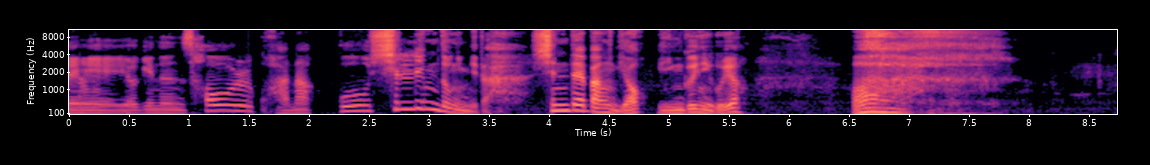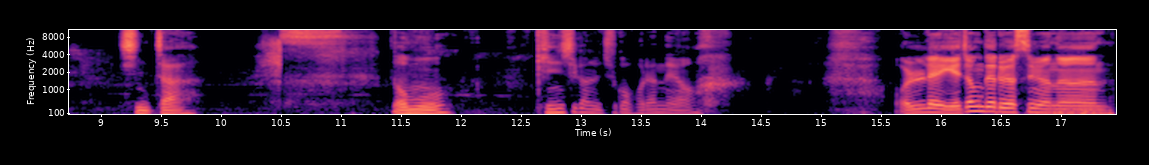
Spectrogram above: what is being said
네, 여기는 서울 관악구 신림동입니다. 신대방역 인근이고요. 와, 진짜 너무 긴 시간을 죽어 버렸네요. 원래 예정대로였으면은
